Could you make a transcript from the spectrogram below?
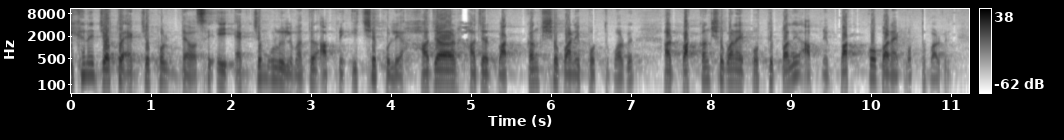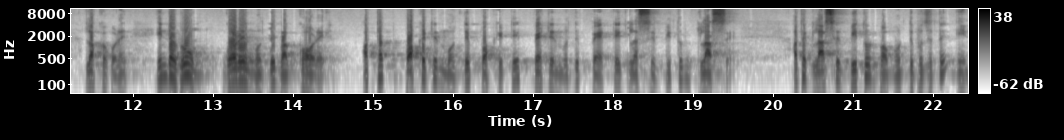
এখানে যত একজাম্পল দেওয়া আছে, এই একজাম্পলগুলির মাধ্যমে আপনি ইচ্ছে করলে হাজার হাজার বাক্যাংশ বানিয়ে পড়তে পারবেন। আর বাক্যাংশ বানায় পড়তে পারলে আপনি বাক্য বানায় পড়তে পারবেন। লক্ষ্য করেন ইন দ্য রুম গড়ের মধ্যে বা গড়ে, অর্থাৎ পকেটের মধ্যে পকেটে প্যাটের মধ্যে প্যাটে গ্লাসের ভিতর, গ্লাসে, অর্থাৎ গ্লাসের ভিতর বা মধ্যে বোঝাতে ইন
